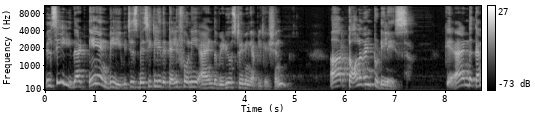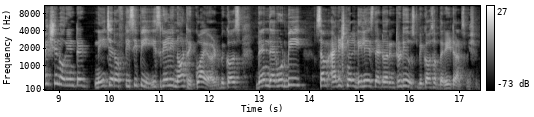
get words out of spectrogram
we'll see that A and B, which is basically the telephony and the video streaming application, are tolerant to delays. Okay, and the connection oriented nature of TCP is really not required because then there would be some additional delays that were introduced because of the retransmission.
